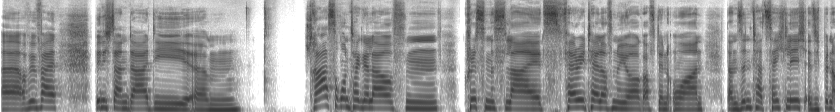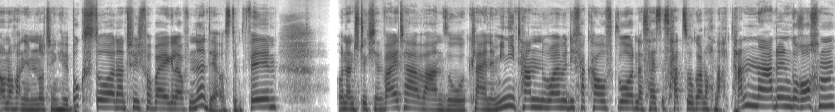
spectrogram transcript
Äh, auf jeden Fall bin ich dann da die ähm, Straße runtergelaufen, Christmas Lights, Fairy Tale of New York auf den Ohren. Dann sind tatsächlich, also ich bin auch noch an dem Notting Hill Bookstore natürlich vorbeigelaufen, ne, der aus dem Film. Und ein Stückchen weiter waren so kleine Mini-Tannenbäume, die verkauft wurden. Das heißt, es hat sogar noch nach Tannennadeln gerochen.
